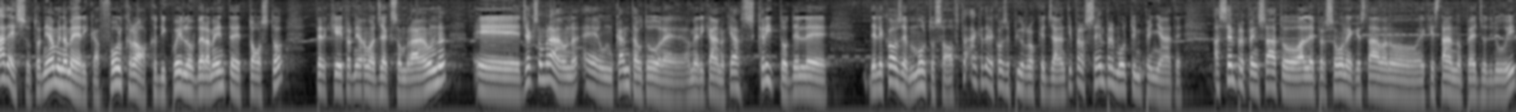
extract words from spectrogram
Adesso torniamo in America, folk rock di quello veramente tosto, perché torniamo a Jackson Brown. E Jackson Brown è un cantautore americano che ha scritto delle, delle cose molto soft, anche delle cose più roccheggianti, però sempre molto impegnate. Ha sempre pensato alle persone che stavano e che stanno peggio di lui,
